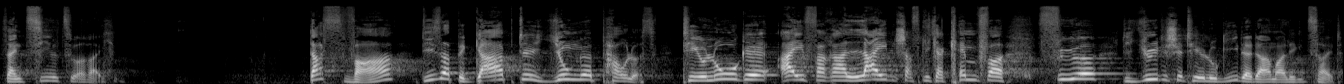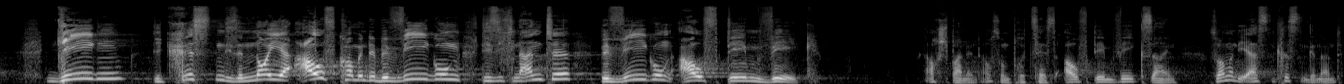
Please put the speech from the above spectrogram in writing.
sein Ziel zu erreichen. Das war dieser begabte junge Paulus. Theologe, Eiferer, leidenschaftlicher Kämpfer für die jüdische Theologie der damaligen Zeit. Gegen die Christen, diese neue aufkommende Bewegung, die sich nannte Bewegung auf dem Weg. Auch spannend, auch so ein Prozess, auf dem Weg sein. So haben man die ersten Christen genannt.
